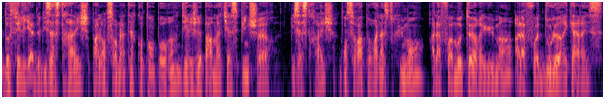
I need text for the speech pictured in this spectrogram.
d'Ophélia de Lisa Streich par l'ensemble intercontemporain dirigé par Matthias Pincher. Lisa Streich, dans ce rapport à l'instrument, à la fois moteur et humain, à la fois douleur et caresse,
